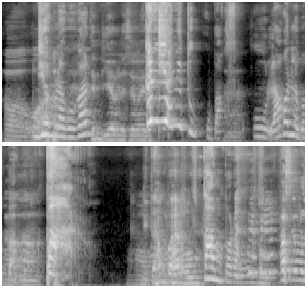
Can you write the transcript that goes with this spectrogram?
oh, dia melakukan Itu dia bersama kan dia itu. Aku paksa aku lawan lah bapakku Ah, ah. par Ditampar. tampar aku. Pas kamu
